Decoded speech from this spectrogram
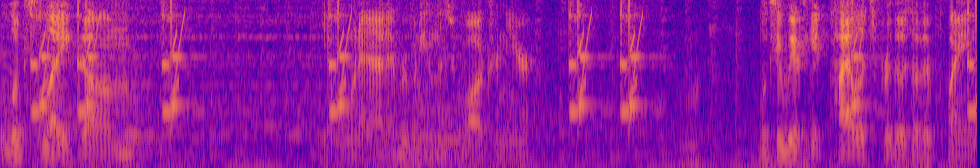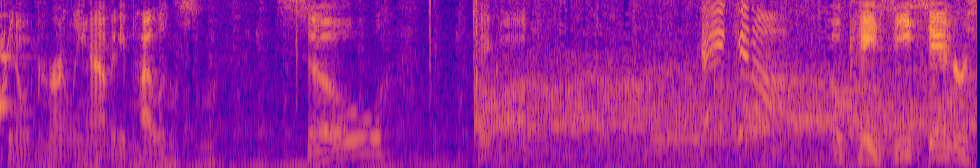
Looks like, um... Yeah, we want to add everybody in the squadron here. Looks like we have to get pilots for those other planes. We don't currently have any pilots. So... Take off. Taking off! Okay, Z Sanders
